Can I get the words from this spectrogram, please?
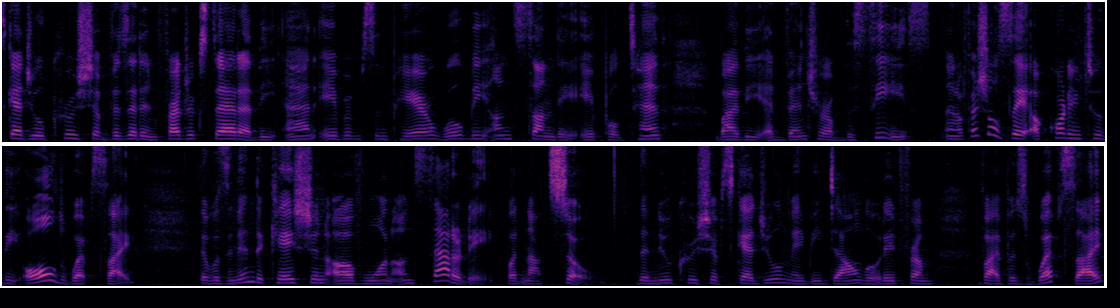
scheduled cruise ship visit in Frederiksted at the Ann Abramson Pier will be on Sunday, April 10th by the Adventure of the Seas. And officials say, according to the old website, there was an indication of one on Saturday, but not so. The new cruise ship schedule may be downloaded from VIPA's website.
